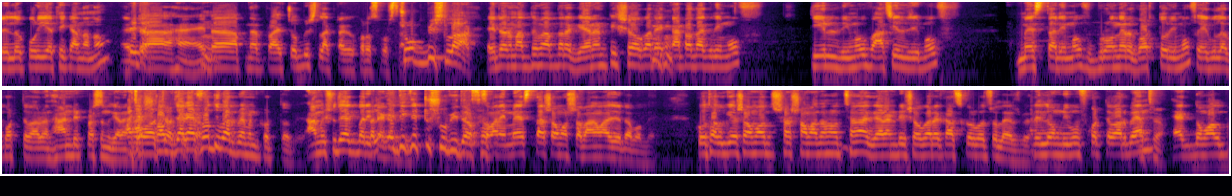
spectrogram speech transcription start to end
এটা কোরিয়া থেকে আনানো। এটা? হ্যাঁ এটা আপনার প্রায় চব্বিশ লাখ টাকা খরচ করছে। চব্বিশ লাখ? এটার মাধ্যমে আপনারা গ্যারান্টি সহকারে কাটা দাগ রিমুভ তিল রিমুভ আচিল রিমুভ মেস্তা রিমুভ ব্রোনের গর্ত রিমুভ এগুলা করতে পারবেন হান্ড্রেড পার্সেন্ট গ্যারান্টি সব আচ্ছা, জায়গায় আচ্ছা। প্রতিবার পেমেন্ট করতে হবে। আমি শুধু একবারই টাকা এদিকে একটু সুবিধা আছে। মানে মেস্তা সমস্যা বাংলা যেটা বলে। কোথাও গিয়ে সমস্যার সমাধান হচ্ছে না গ্যারান্টি সহকারে কাজ করব চলে আসবে। লোম রিমুভ করতে পারবেন আচ্ছা। একদম অল্প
